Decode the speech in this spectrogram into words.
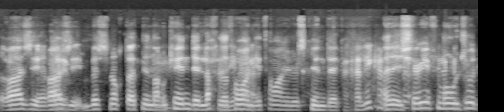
غازي طيب. غازي بس نقطة نظام. كندل لحظة ثواني ثواني بس كندل. أنا شريف موجود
